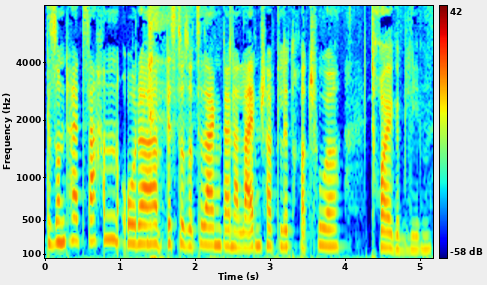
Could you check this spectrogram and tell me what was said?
Gesundheitssachen oder bist du sozusagen deiner Leidenschaft Literatur treu geblieben?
